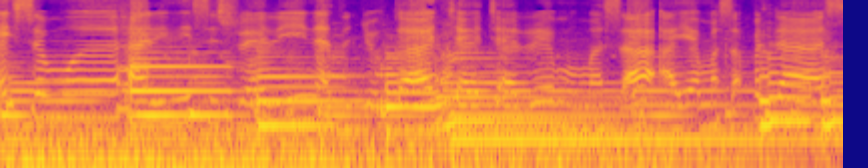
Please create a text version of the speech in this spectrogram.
Hai semua, hari ni Sis nak tunjukkan cara-cara memasak ayam masak pedas.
